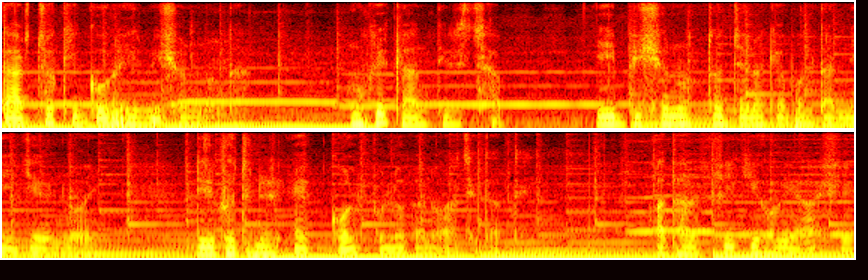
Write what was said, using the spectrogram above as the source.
তার চোখে গভীর বিষণ্ণতা, মুখে ক্লান্তির ছাপ। এই বিষণ্ণতা যেন কেবল তার নিজের নয়, দীর্ঘদিনের এক গল্প লাগানো আছে তাতে। আধার ফিকে হয়ে আসে,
